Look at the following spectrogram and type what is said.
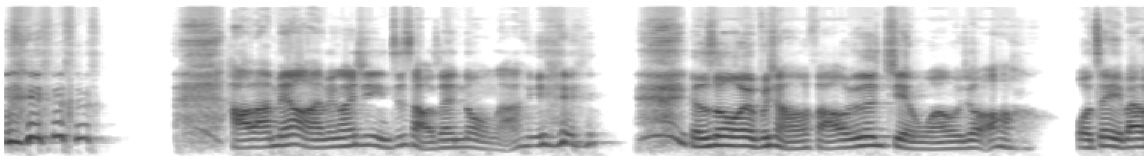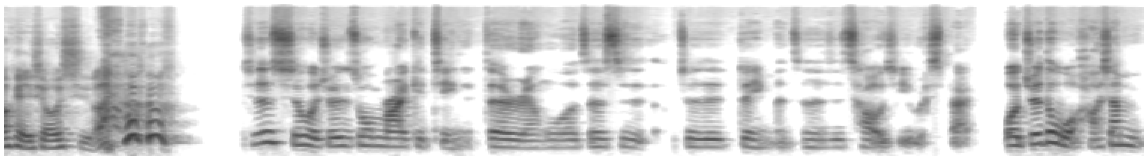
好了，没有了，没关系，你至少在弄啦。因为有时候我也不想要发，我就是剪完我就哦，我这礼拜又可以休息了。其实，其实我觉得做 marketing 的人，我真是就是对你们真的是超级 respect。我觉得我好像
